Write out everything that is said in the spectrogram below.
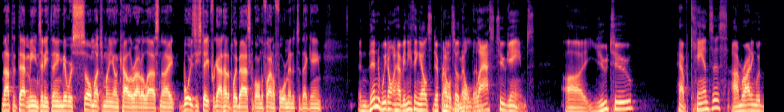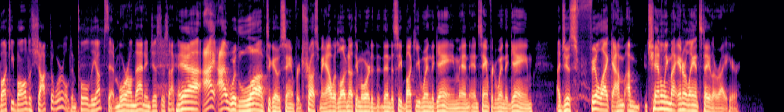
Not that that means anything. There was so much money on Colorado last night. Boise State forgot how to play basketball in the final four minutes of that game. And then we don't have anything else different That was a until the last two games. Uh, you two have Kansas. I'm riding with Bucky Ball to shock the world and pull the upset. More on that in just a second. Yeah, I, I would love to go Samford. Trust me, I would love nothing more to, than to see Bucky win the game and, and Samford win the game. I just feel like I'm I'm channeling my inner Lance Taylor right here.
